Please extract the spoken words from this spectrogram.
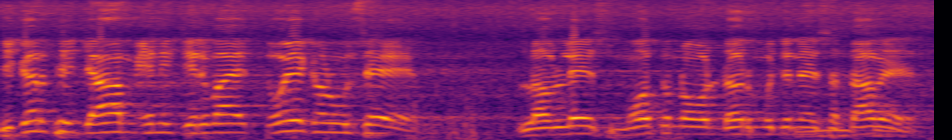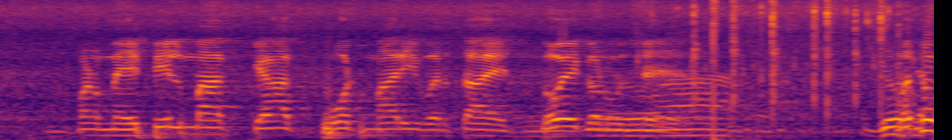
જીગરથી જામ એની જીરવાય તોય ઘણું છે. લવલેસ મોતનો ડર મુજને સતાવે. પણ મહેફિલમાં ક્યાંક ફોટ મારી વર્તાય તોય ઘણું છે. વધુ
